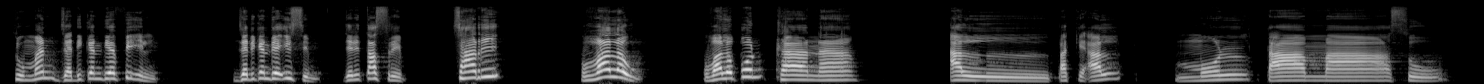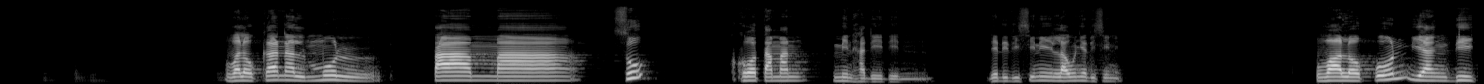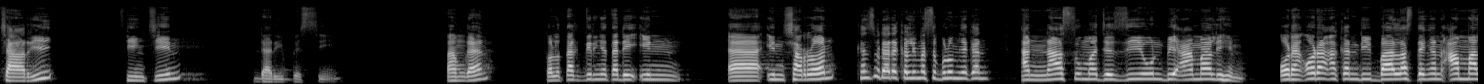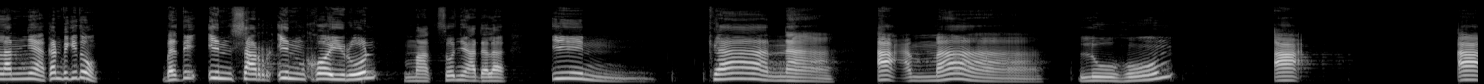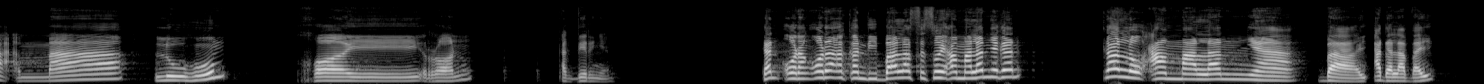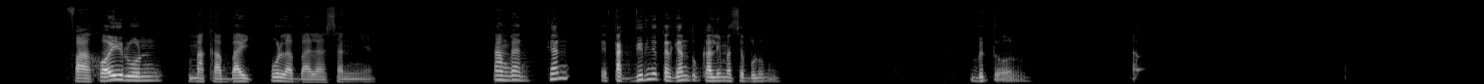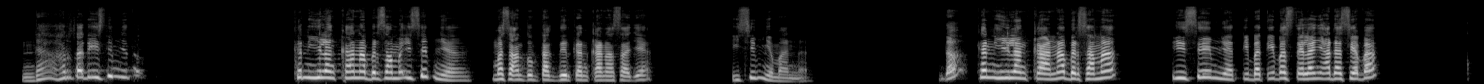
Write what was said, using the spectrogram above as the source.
Cuman jadikan dia fiil. Jadikan dia isim. Jadi tasrif. Cari walau. Walaupun karena al pakai al multamasu walau kanal mul tamasu khotaman min hadidin. Jadi di sini launya di sini. Walaupun yang dicari cincin dari besi. Paham kan? Kalau takdirnya tadi in uh, in syaron, kan sudah ada kalimat sebelumnya kan? An-nasu majaziun bi amalihim. Orang-orang akan dibalas dengan amalannya, kan begitu? Berarti in syar in khairun maksudnya adalah in kana a'ma luhum a a'ma luhum khairon takdirnya. Kan orang-orang akan dibalas sesuai amalannya kan? Kalau amalannya baik adalah baik, fa khairun maka baik pula balasannya. Paham kan? Kan eh, takdirnya tergantung kalimat sebelumnya. Betul. Enggak, harus ada isimnya tuh. Kan hilang kana bersama isimnya. Masa antum takdirkan kana saja? Isimnya mana? Enggak, kan hilang kana bersama isimnya. Tiba-tiba setelahnya ada siapa?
